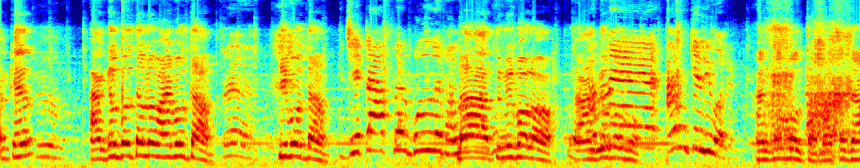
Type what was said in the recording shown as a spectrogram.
আঙ্কেল আঙ্কেল বলতাম না ভাই বলতাম? হ্যাঁ। কি বলতাম? যেটা আপনার বললে ভালো না তুমি বলো আঙ্কেল বলব। আঙ্কেলই বলেন। আঙ্কেল বলতাম আচ্ছা যা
